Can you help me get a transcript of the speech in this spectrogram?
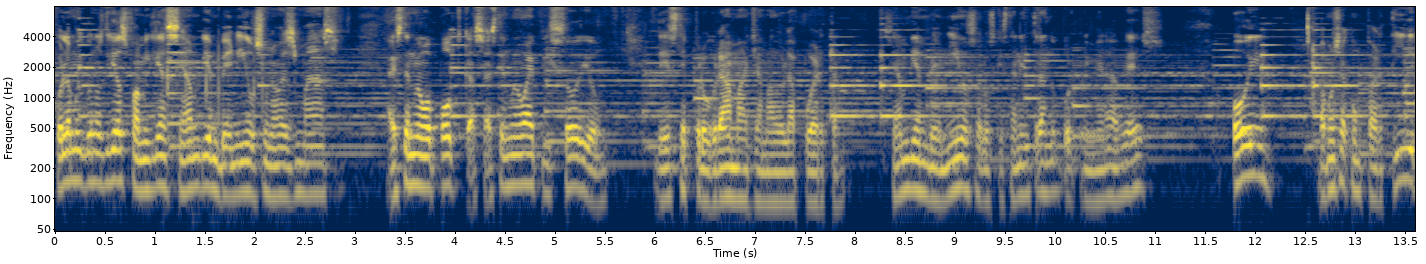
Hola, muy buenos días familia, sean bienvenidos una vez más a este nuevo podcast, a este nuevo episodio de este programa llamado La Puerta. Sean bienvenidos a los que están entrando por primera vez. Hoy vamos a compartir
